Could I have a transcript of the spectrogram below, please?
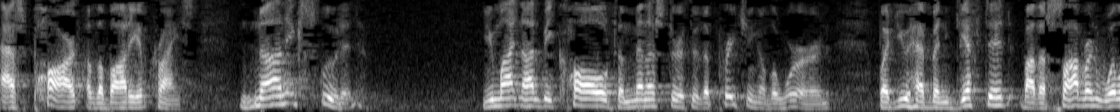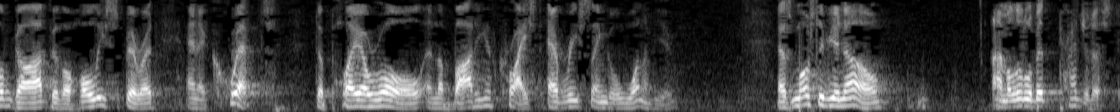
as part of the body of Christ, none excluded. You might not be called to minister through the preaching of the word, but you have been gifted by the sovereign will of God through the Holy Spirit and equipped to play a role in the body of Christ, every single one of you. As most of you know, I'm a little bit prejudiced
